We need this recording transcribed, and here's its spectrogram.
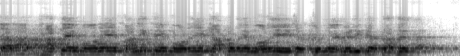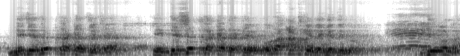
তারা ভাতে মরে, পানিতে মরে, কাপড়ে মরে, এটার জন্য আমেরিকা তাদের নিজেদের টাকা যেটা, এই দেশের টাকাটাকে ওরা আটকে রেখে দিল। দিল না।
